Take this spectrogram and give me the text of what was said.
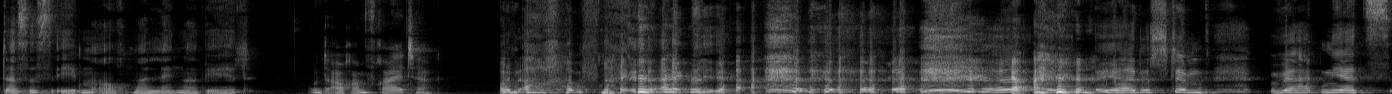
dass es eben auch mal länger geht. Und auch am Freitag. Und auch am Freitag, ja. ja. ja, das stimmt. Wir hatten jetzt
